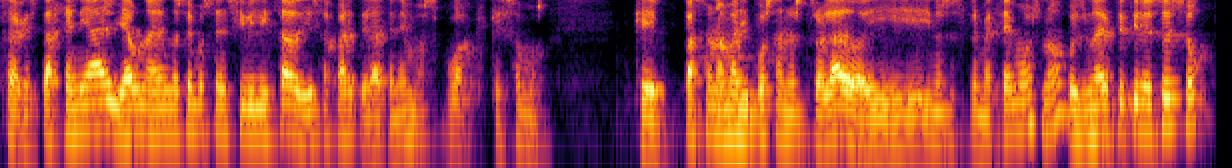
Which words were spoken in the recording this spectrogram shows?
o sea, que está genial, ya una vez nos hemos sensibilizado y esa parte la tenemos, ¡buah, que somos! Que pasa una mariposa a nuestro lado y, y nos estremecemos, ¿no? Pues una vez que tienes eso,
